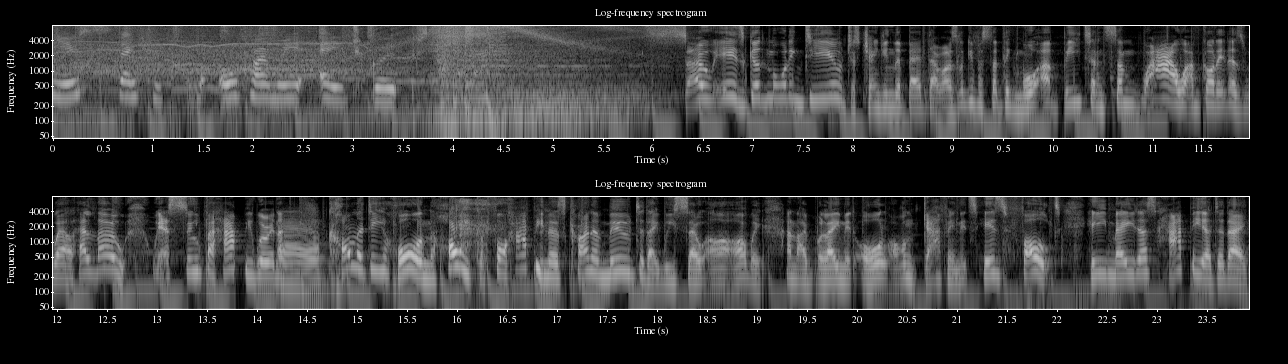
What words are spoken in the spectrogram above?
news station for all primary age groups. So is good morning to you. Just changing the bed there. I was looking for something more upbeat and some wow, I've got it as well. Hello. We're super happy. We're in a comedy horn honk for happiness kind of mood today. We so are, aren't we? And I blame it all on Gavin. It's his fault. He made us happier today.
